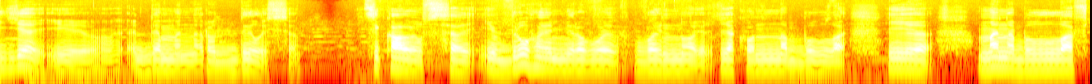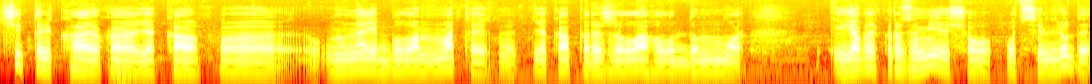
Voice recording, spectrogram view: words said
є і е, де ми народилися. Цікавився і Другою міровою війною, як вона була. І в мене була вчителька, яка- яка е, в неї була мати, е, яка пережила голодомор. Я так розумію, що оці люди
